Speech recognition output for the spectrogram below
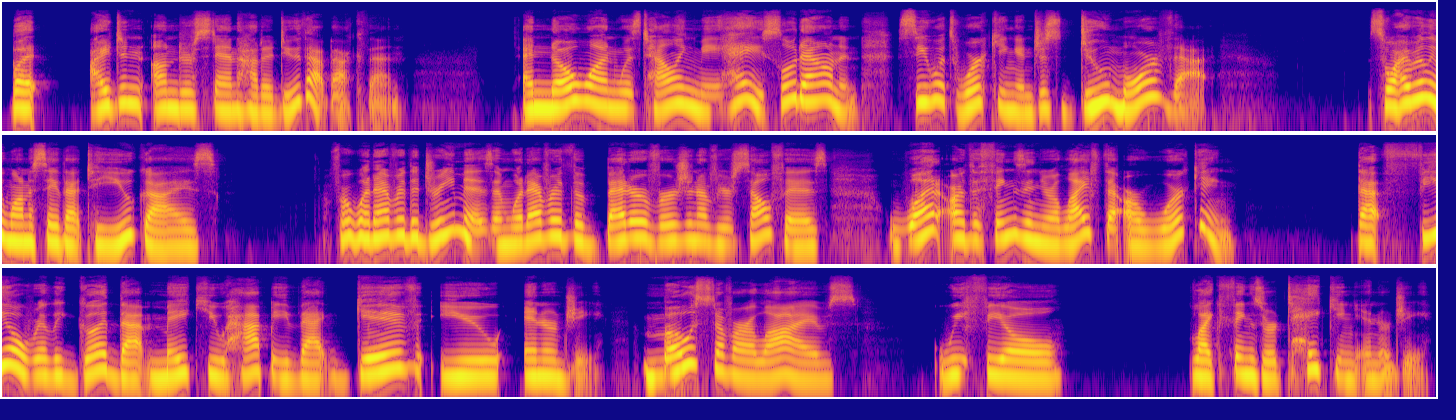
But I didn't understand how to do that back then. And no one was telling me, hey, slow down and see what's working and just do more of that. So I really want to say that to you guys for whatever the dream is and whatever the better version of yourself is. What are the things in your life that are working, that feel really good, that make you happy, that give you energy? most of our lives, we feel like things are taking energy.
